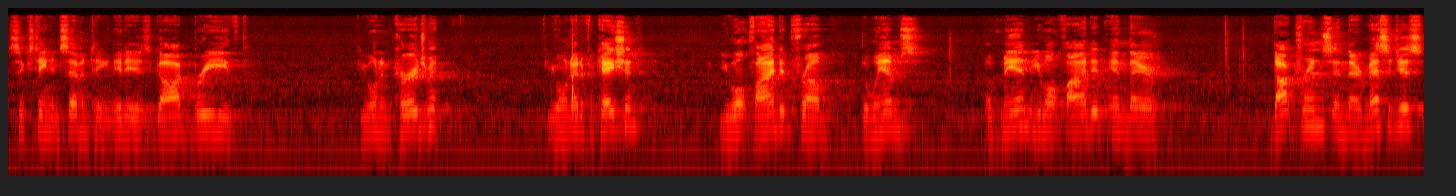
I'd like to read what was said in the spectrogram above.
16 and 17. It is God breathed. If you want encouragement, if you want edification, you won't find it from the whims of men. You won't find it in their doctrines and their messages.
